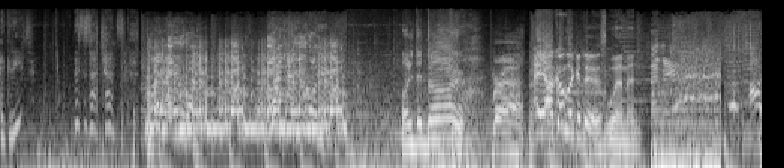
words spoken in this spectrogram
Agreed? This is our chance. Hold the door. Bruh. Hey, y'all, come look at this. Women. I'll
